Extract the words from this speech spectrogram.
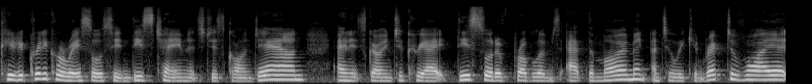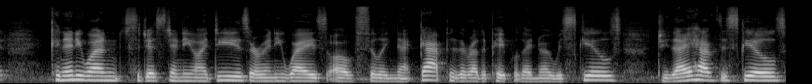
critical resource in this team that's just gone down, and it's going to create this sort of problems at the moment until we can rectify it. Can anyone suggest any ideas or any ways of filling that gap? Are there other people they know with skills? Do they have the skills?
